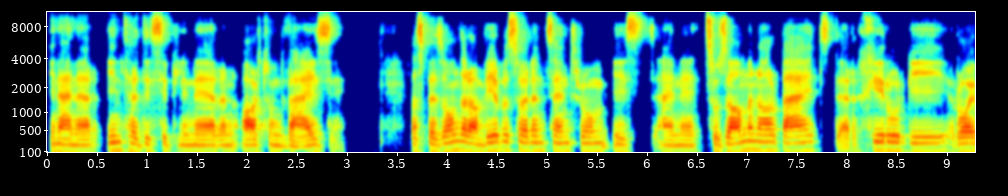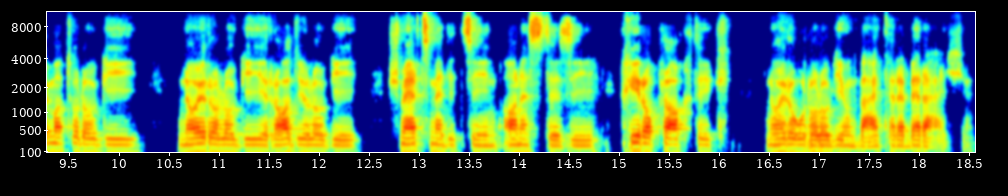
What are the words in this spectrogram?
in einer interdisziplinären Art und Weise. Das Besondere am Wirbelsäulenzentrum ist eine Zusammenarbeit der Chirurgie, Rheumatologie, Neurologie, Radiologie, Schmerzmedizin, Anästhesie, Chiropraktik, Neurourologie und weitere Bereiche.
